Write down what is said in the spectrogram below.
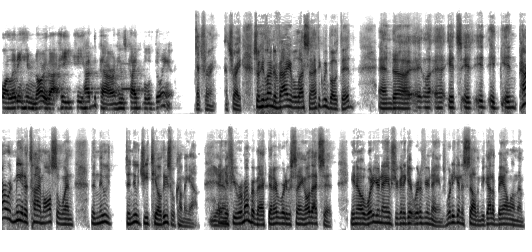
by letting him know that he he had the power and he was capable of doing it. That's right. That's right. So he learned a valuable lesson. I think we both did, and uh, it, uh, it's it, it it empowered me at a time also when the new the new GTLDs were coming out. Yeah. And if you remember back then, everybody was saying, "Oh, that's it. You know, what are your names? You're going to get rid of your names. What are you going to sell them? You got to bail on them.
